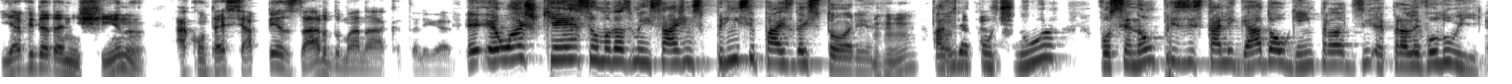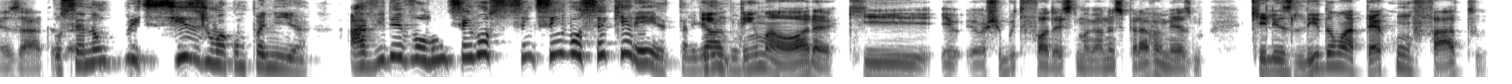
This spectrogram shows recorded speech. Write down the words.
E a vida da Nishino acontece apesar do Manaka, tá ligado? eu- acho que essa é uma das mensagens principais da história. Uhum, A vida certeza. continua, você não precisa estar ligado a alguém para ela evoluir. Exato. Você não precisa de uma companhia. A vida evolui sem você, sem, sem você querer, tá Tem, ligado? tem uma hora que eu, eu achei muito foda esse mangá, não esperava mesmo. Que eles lidam até com o fato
